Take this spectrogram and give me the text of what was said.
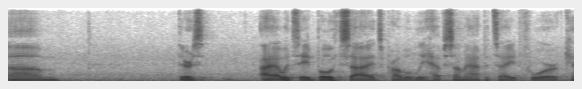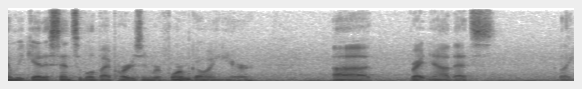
Um, there's I would say both sides probably have some appetite for can we get a sensible bipartisan reform going here. Uh, right now, that's like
